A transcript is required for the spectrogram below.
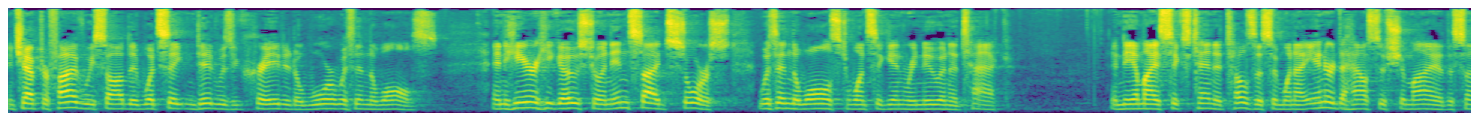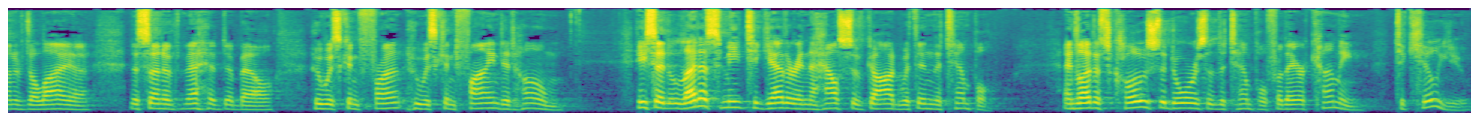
In chapter 5, we saw that what Satan did was he created a war within the walls. And here he goes to an inside source within the walls to once again renew an attack. In Nehemiah 6:10 it tells us and when I entered the house of Shemaiah the son of Delaiah the son of Mehetabel who was confront, who was confined at home he said let us meet together in the house of God within the temple and let us close the doors of the temple, for they are coming to kill you,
